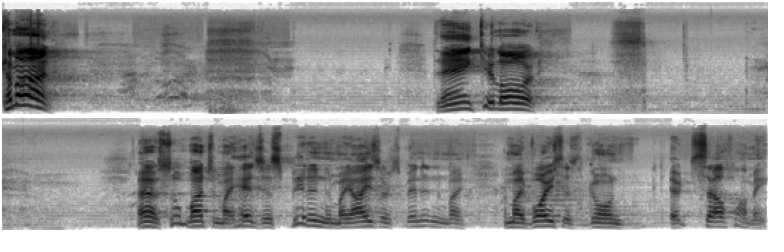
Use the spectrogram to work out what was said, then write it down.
Come on. Thank you, Lord. I have so much, and my head's just spinning, and my eyes are spinning, and my, and my voice is going south on me.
